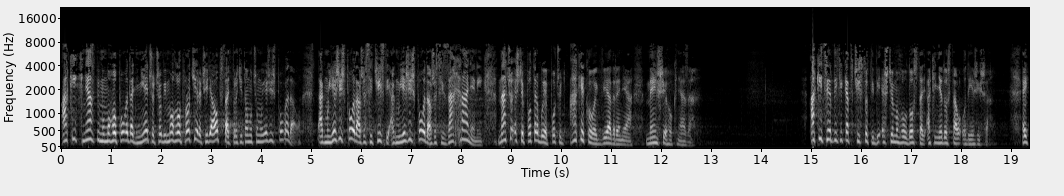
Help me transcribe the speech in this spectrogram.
Aký kňaz by mu mohol povedať niečo, čo by mohlo protirečiť a obstať proti tomu, čo mu Ježiš povedal? Ak mu Ježiš povedal, že si čistý, ak mu Ježiš povedal, že si zachránený, na čo ešte potrebuje počuť akékoľvek vyjadrenia menšieho kňaza? Aký certifikát čistoty by ešte mohol dostať, aký nedostal od Ježiša? Hej,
